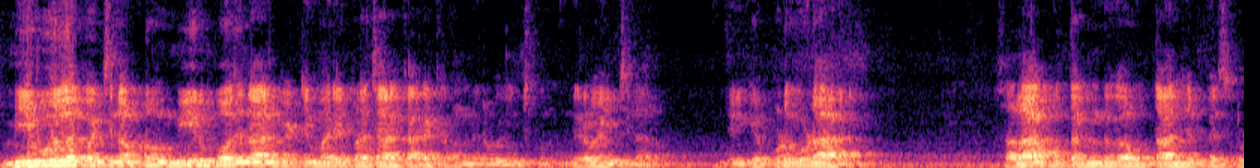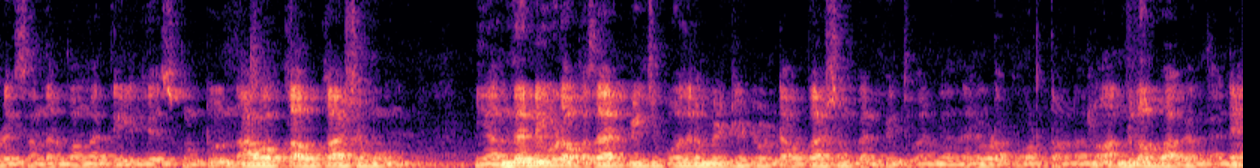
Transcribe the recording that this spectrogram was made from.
మీ ఊళ్ళోకి వచ్చినప్పుడు మీరు భోజనాలు పెట్టి మరీ ప్రచార కార్యక్రమం నిర్వహించుకు నిర్వహించినారు. దీనికి ఎప్పుడు కూడా సదా కృతజ్ఞుడుగా ఉంటా అని చెప్పేసి కూడా ఈ సందర్భంగా తెలియజేసుకుంటూ నా ఒక్క అవకాశము మీ అందరినీ కూడా ఒకసారి పిలిచి భోజనం పెట్టేటువంటి అవకాశం కల్పించమని మీ అందరినీ కూడా కోరుతున్నాను అందులో భాగంగానే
